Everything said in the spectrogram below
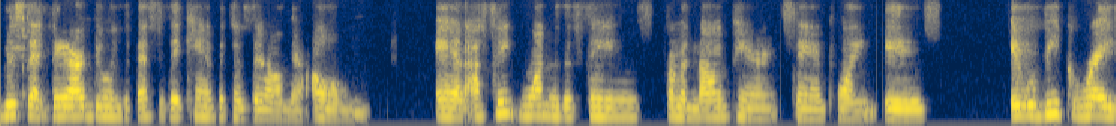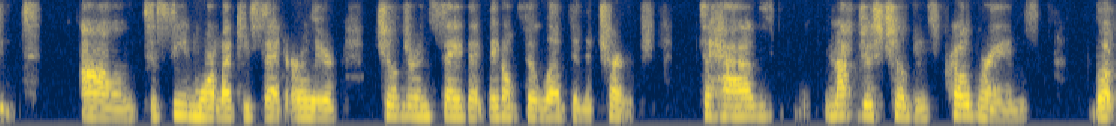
just that they are doing the best that they can because they're on their own. And I think one of the things from a non parent standpoint is it would be great um, to see more, like you said earlier, children say that they don't feel loved in the church, to have not just children's programs, but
